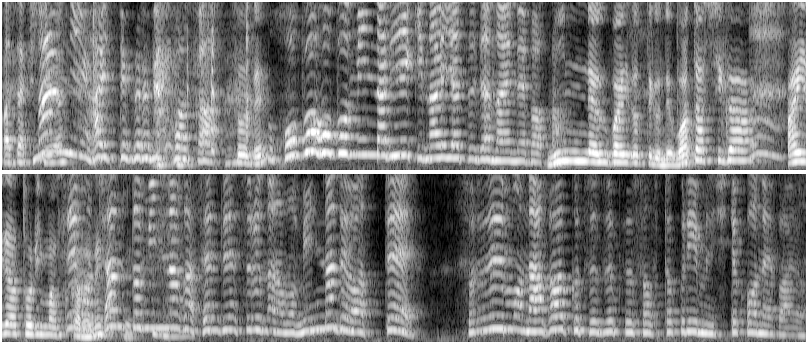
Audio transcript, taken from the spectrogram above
私は。何人入ってくるねばか そうでほぼほぼみんな利益ないやつじゃないねばかみんな奪い取ってくんで私が間取りますでからねもちゃんとみんなが宣伝するならもうみんなで割ってそれでもう長く続くソフトクリームにしてこねばよ。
